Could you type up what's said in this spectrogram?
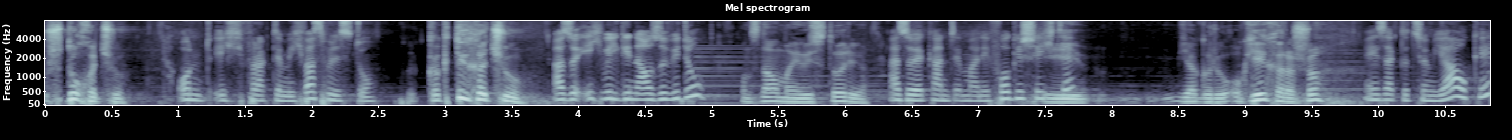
что хочу? Und ich fragte mich, was willst du? Как ты хочу? Also ich will genauso wie du. Он знал мою историю. Also er kannte meine Vorgeschichte. И я говорю, окей, хорошо. Er sagte zu ihm, ja, okay,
